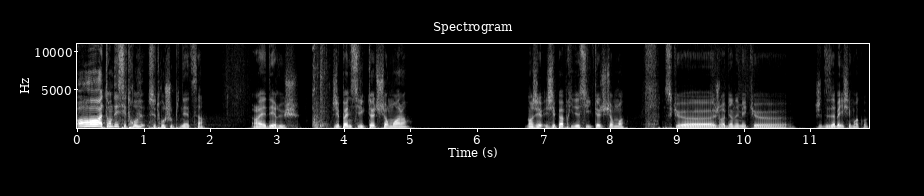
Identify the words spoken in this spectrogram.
Oh, attendez, c'est trop, c'est trop choupinette ça. Alors là, il y a des ruches. J'ai pas une Silk Touch sur moi là? Non, j'ai pas pris de Silk Touch sur moi. Parce que euh, j'aurais bien aimé que j'ai des abeilles chez moi quoi.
